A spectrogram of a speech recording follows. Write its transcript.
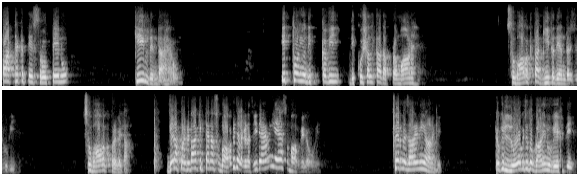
ਪਾਠਕ ਤੇ ਸਰੋਤੇ ਨੂੰ ਕੀਲ ਦਿੰਦਾ ਹੈ ਉਹ। ਇੱਥੋਂ ਹੀ ਉਹਦੀ ਕਵੀ ਦੀ ਕੁਸ਼ਲਤਾ ਦਾ ਪ੍ਰਮਾਣ ਹੈ। ਸੁਭਾਵਕਤਾ ਗੀਤ ਦੇ ਅੰਦਰ ਜ਼ਰੂਰੀ ਹੈ। ਸੁਭਾਵਕ ਪ੍ਰਗਟਾ। ਜਿਹੜਾ ਪ੍ਰਗਟਾ ਕੀਤਾ ਨਾ ਸੁਭਾਵਕ ਜਿਹਾ ਲੱਗਣਾ ਚਾਹੀਦਾ ਐਵੇਂ ਨਹੀਂ ਇਹ ਸੁਭਾਵਕ ਜਿਹਾ ਹੋਵੇ। ਫਿਰ ਨਜ਼ਾਰੇ ਨਹੀਂ ਆਣਗੇ ਕਿਉਂਕਿ ਲੋਕ ਜਦੋਂ ਗਾਣੇ ਨੂੰ ਵੇਖਦੇ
